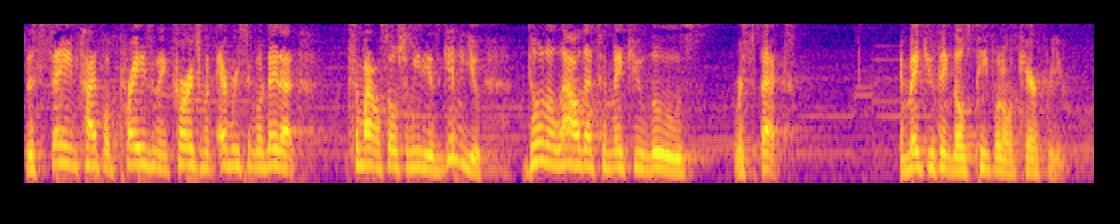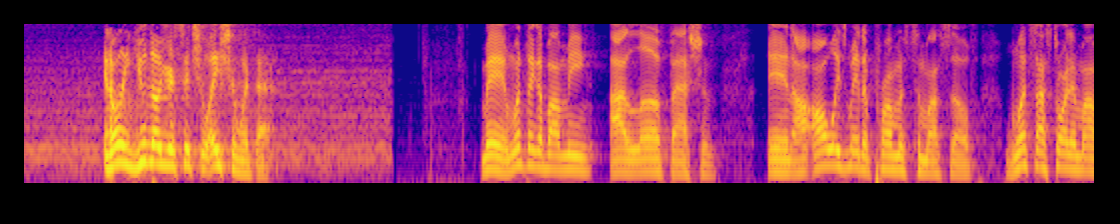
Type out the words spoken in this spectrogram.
the same type of praise and encouragement every single day that somebody on social media is giving you, don't allow that to make you lose respect and make you think those people don't care for you. And only you know your situation with that. Man, one thing about me, I love fashion. And I always made a promise to myself once I started my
